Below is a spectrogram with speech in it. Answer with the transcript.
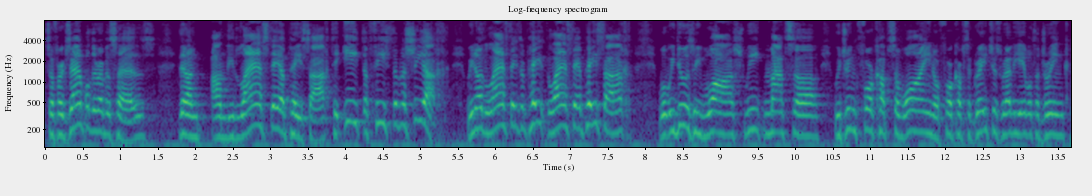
So for example, the Rebbe says that on, on the last day of Pesach, to eat the feast of Mashiach, we know the last days of the last day of Pesach, what we do is we wash, we eat matzah, we drink four cups of wine or four cups of grape juice, whatever you're able to drink.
